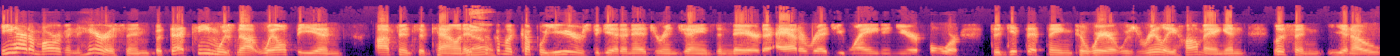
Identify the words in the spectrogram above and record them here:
he had a Marvin Harrison, but that team was not wealthy in offensive talent. It No. took them a couple years to get an Edgerrin James in there, to add a Reggie Wayne in year four, to get that thing to where it was really humming. And listen, you know,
